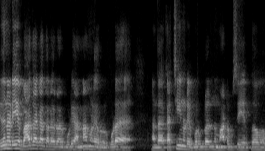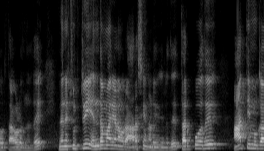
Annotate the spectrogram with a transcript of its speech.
இதனிடையே பாஜக தலைவராக இருக்கக்கூடிய அண்ணாமலை அவர்கள் கூட அந்த கட்சியினுடைய பொறுப்பிலிருந்து மாற்றம் செய்ய இருப்பதாக ஒரு தகவல் வந்தது இதனை சுற்றி எந்த மாதிரியான ஒரு அரசியல் நடைபெறுகிறது தற்போது அதிமுக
